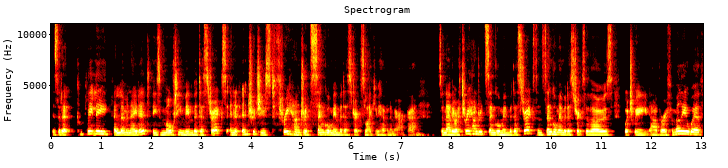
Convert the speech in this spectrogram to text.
is that it completely eliminated these multi member districts and it introduced 300 single member districts like you have in America. So now there are 300 single member districts, and single member districts are those which we are very familiar with,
